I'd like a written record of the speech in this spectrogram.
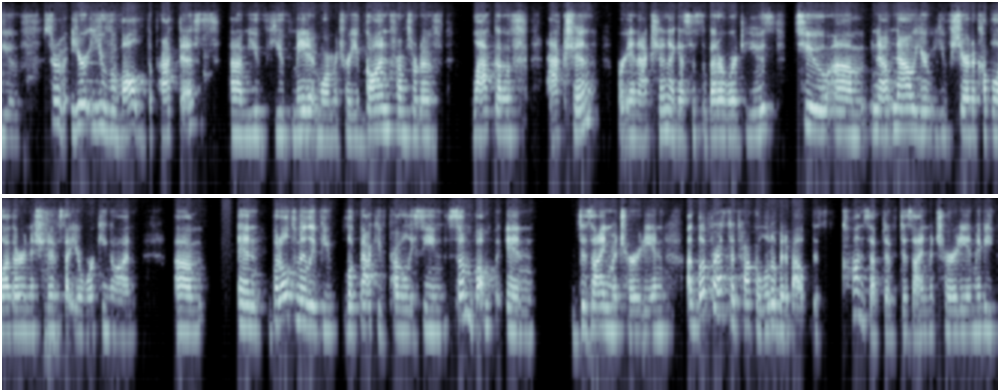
you've sort of you're you've evolved the practice um, you've you've made it more mature you've gone from sort of lack of action or inaction i guess is the better word to use to um, now now you're you've shared a couple other initiatives that you're working on. Um, and but ultimately if you look back you've probably seen some bump in design maturity. And i'd love for us to talk a little bit about this concept of design maturity and maybe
